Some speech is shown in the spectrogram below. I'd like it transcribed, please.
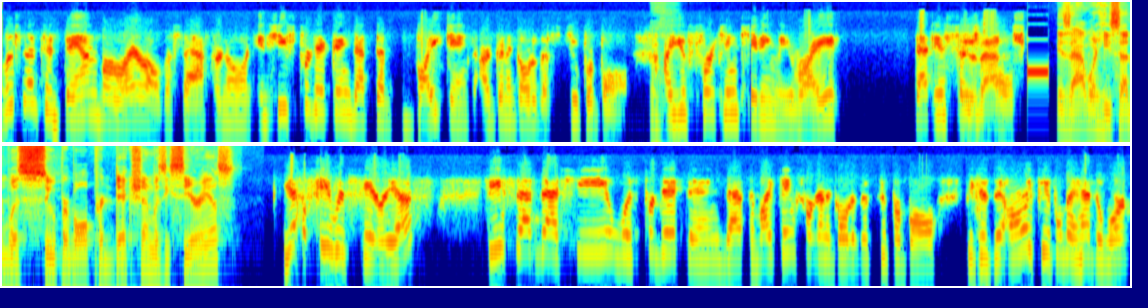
Listening to Dan Barreiro this afternoon, and he's predicting that the Vikings are going to go to the Super Bowl. Hmm. Are you freaking kidding me, right? That is such Is that- bullshit. Is that what he said was Super Bowl prediction? Was he serious? Yes, he was serious. He said that he was predicting that the Vikings were going to go to the Super Bowl because the only people they had to work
